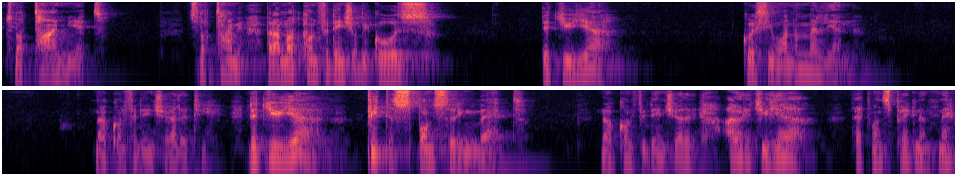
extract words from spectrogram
It's not time yet. It's not time yet. But I'm not confidential because did you hear? Kwesi won a million. No confidentiality. Did you hear? Peter sponsoring that. No confidentiality. Oh, did you hear? That one's pregnant, ne?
